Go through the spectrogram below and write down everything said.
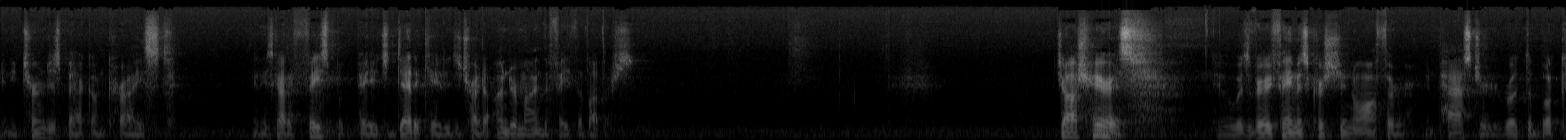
and he turned his back on Christ. And he's got a Facebook page dedicated to try to undermine the faith of others. Josh Harris, who was a very famous Christian author and pastor, wrote the book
